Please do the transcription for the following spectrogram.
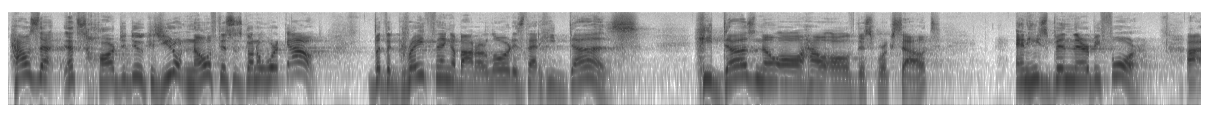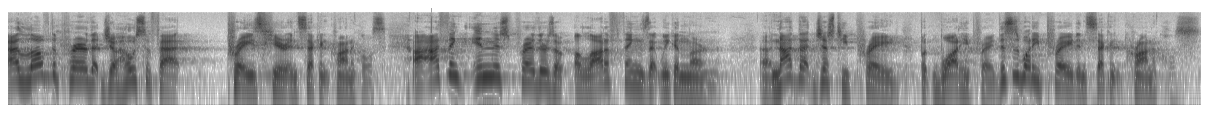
How's that? That's hard to do because you don't know if this is going to work out. But the great thing about our Lord is that He does. He does know all how all of this works out, and He's been there before. I love the prayer that Jehoshaphat prays here in Second Chronicles. I think in this prayer, there's a, a lot of things that we can learn. Uh, not that just he prayed, but what he prayed. This is what he prayed in Second Chronicles.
